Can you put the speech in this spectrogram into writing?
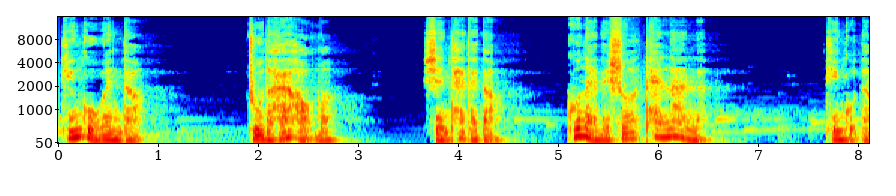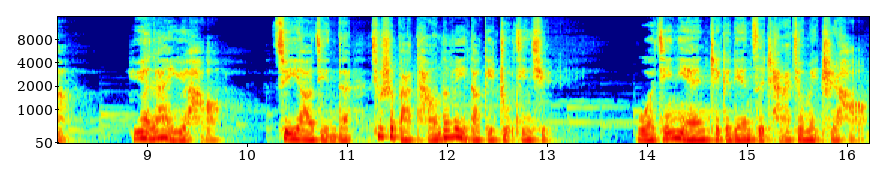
亭谷问道：“煮的还好吗？”沈太太道：“姑奶奶说太烂了。”亭谷道：“越烂越好，最要紧的就是把糖的味道给煮进去。我今年这个莲子茶就没吃好。”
